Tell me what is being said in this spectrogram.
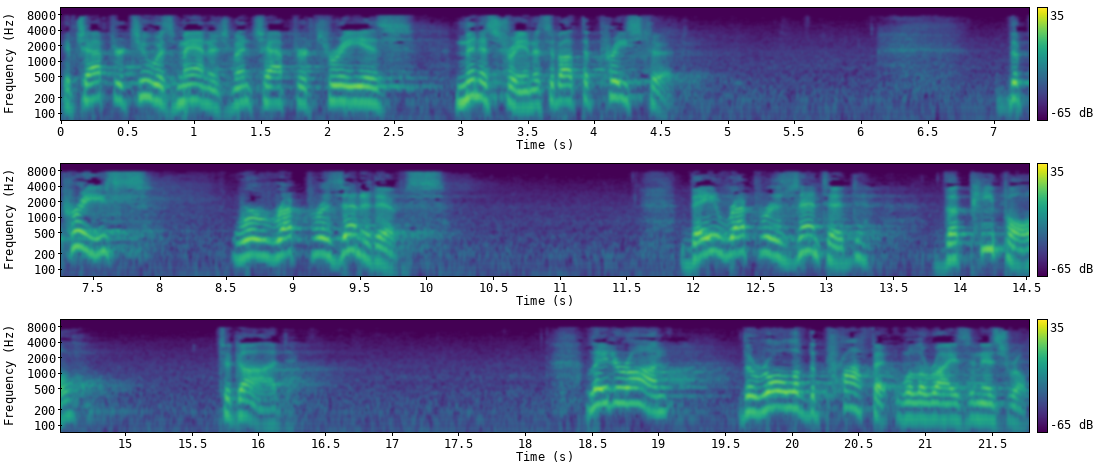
If chapter 2 was management, chapter 3 is ministry, and it's about the priesthood. The priests were representatives. They represented the people to God. Later on, the role of the prophet will arise in Israel.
